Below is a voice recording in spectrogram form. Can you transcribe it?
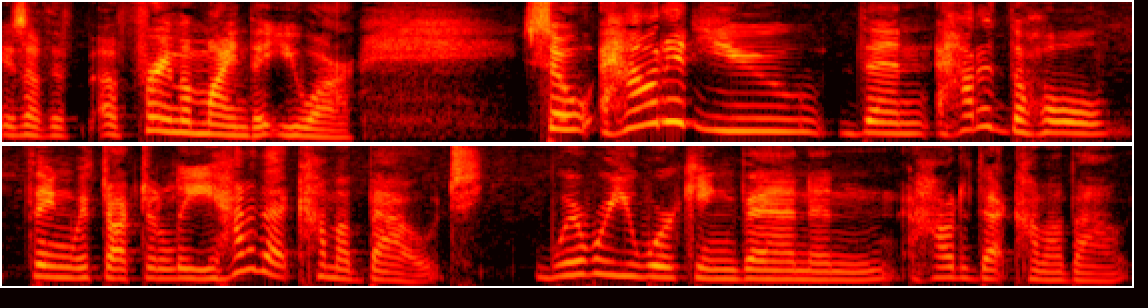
is of the a frame of mind that you are. So, how did you then? How did the whole thing with Dr. Li? How did that come about? Where were you working then, and how did that come about?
